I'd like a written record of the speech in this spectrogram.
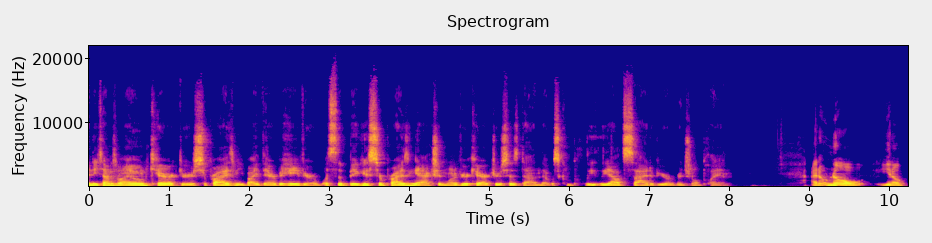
Many times my own characters surprise me by their behavior. What's the biggest surprising action one of your characters has done that was completely outside of your original plan? I don't know. You know,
